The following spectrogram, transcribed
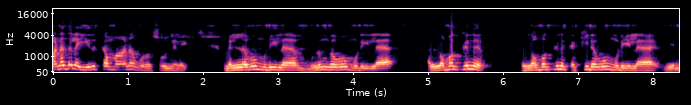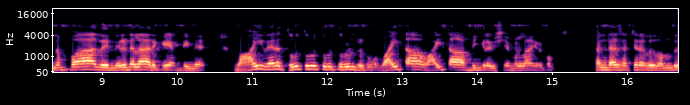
மனதில் இறுக்கமான ஒரு சூழ்நிலை. மெல்லவும் முடியல முழுங்கவும் முடியல லொபக்குன்னு லொபக்குன்னு கக்கிடவும் முடியல. என்னப்பா அது நெருடலாக இருக்கே அப்படின்னு வாய் வேற துரு துரு துரு துருன்னு இருக்கும். வாய்த்தா வாய்த்தா அப்படிங்கிற விஷயமெல்லாம் இருக்கும். சண்டை சச்சரவு வம்பு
